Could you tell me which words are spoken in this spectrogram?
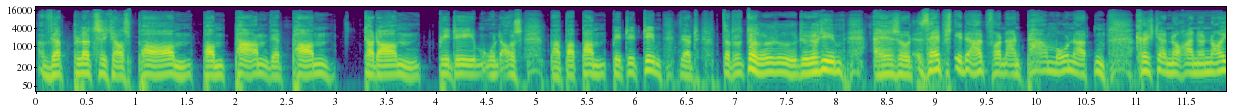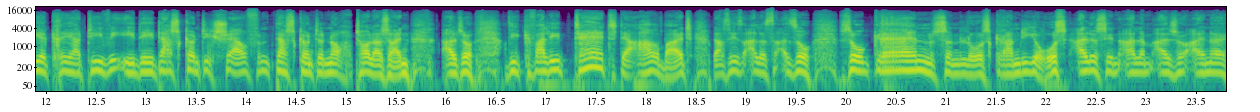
wird plötzlich aus Pom, Pom, Pam, wird Pom, Tadam, Pidim und aus Papapam, Petitim wird also selbst innerhalb von ein paar Monaten kriegt er noch eine neue kreative Idee. Das könnte ich schärfen, das könnte noch toller sein. Also die Qualität der Arbeit, das ist alles also so grenzenlos grandios. Alles in allem also eine,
